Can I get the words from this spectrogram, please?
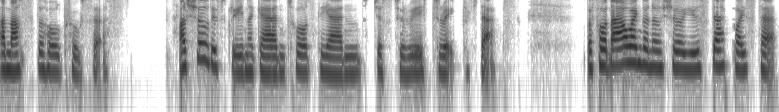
And that's the whole process. I'll show the screen again towards the end just to reiterate the steps. But for now, I'm going to show you step by step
